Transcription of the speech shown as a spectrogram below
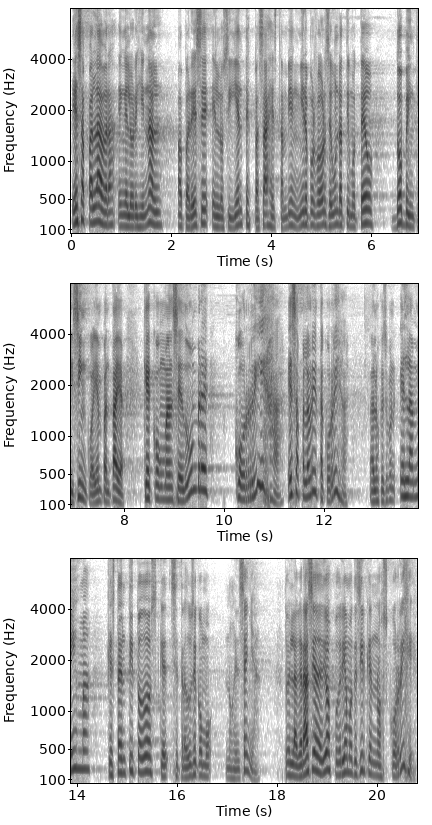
Esa palabra en el original aparece en los siguientes pasajes también. Mire por favor 2 Timoteo 2.25, ahí en pantalla. Que con mansedumbre corrija, esa palabrita corrija a los que se ponen. Es la misma que está en Tito 2, que se traduce como nos enseña. Entonces la gracia de Dios podríamos decir que nos corrige,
